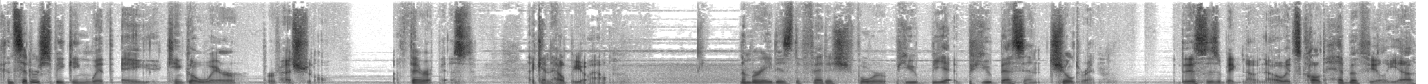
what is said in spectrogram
consider speaking with a kink aware professional, a therapist that can help you out. Number eight is the fetish for pube- pubescent children. This is a big no no. It's called hebephilia.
